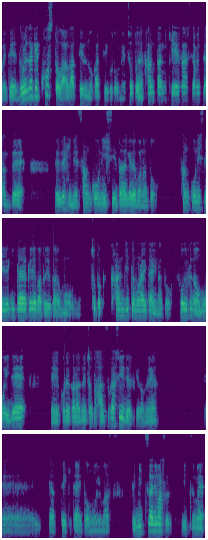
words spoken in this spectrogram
べて、どれだけコストが上がっているのかっていうことをね、ちょっとね、簡単に計算してみたんで、ぜひね、参考にしていただければなと参考にしていただければというか、もうちょっと感じてもらいたいなと、そういうふうな思いで、えー、これからね、ちょっと恥ずかしいですけどね、えー、やっていきたいと思います。で、3つあります。3つ目、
